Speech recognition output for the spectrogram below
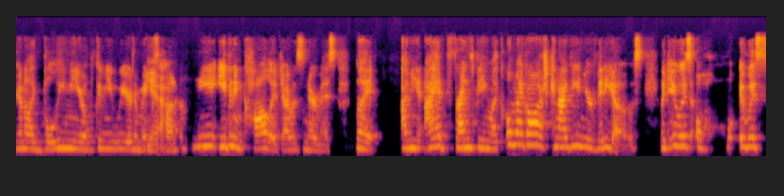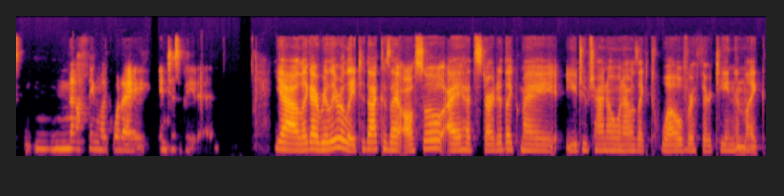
gonna like bully me or look at me weird or make Yeah. fun of me even in college i was nervous but I mean, I had friends being like, "Oh my gosh, can I be in your videos?" Like it was a whole, it was nothing like what I anticipated. Yeah, like I really relate to that because I also I had started like my YouTube channel when I was like 12 or 13 and like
